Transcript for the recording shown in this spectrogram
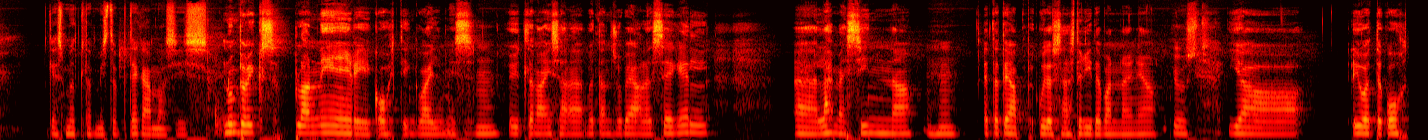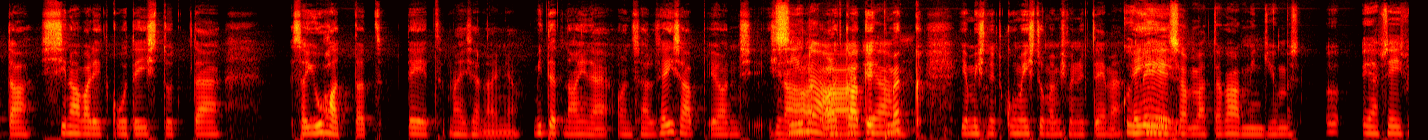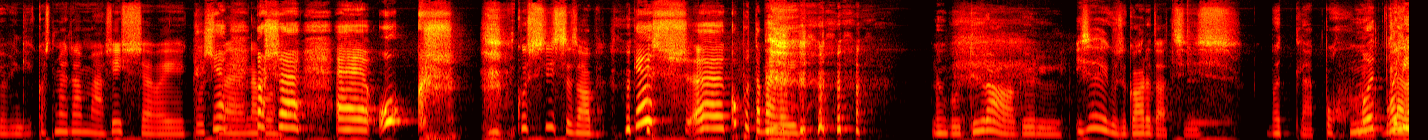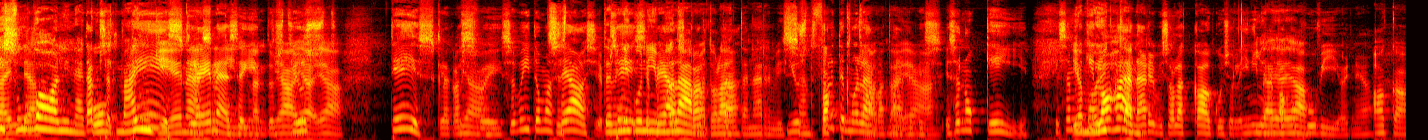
kes mõtleb, mis ta peab tegema, siis number üks, planeeri kohting valmis mm. -hmm. ütle naisele, võtan su peale see kell äh,, lähme sinna mm, Mhm. et ta teab, kuidas ennast riide panna, onju. ja jõuate kohta, sina valid, kuhu te istute, sa juhatad teed naisele, onju. mitte, et naine on seal, seisab ja on, sina, Sina, oled ka kökk-mökk ja mis nüüd, kuhu me istume, mis me nüüd teeme. kui mees on vaata ka mingi umbes, jääb seisma mingi, kas me lähme sisse või kus ja me nagu kas, äh, uks, kus sisse saab? kes äh,, koputame või? nagu türa küll. isegi kui sa kardad, siis mõtle, pohhu, vali välja. suvaline Täpselt, koht, mängi enesekindlalt ja, ja, ja. teeskle kasvõi, sa võid oma seas. te niikuinii mõlemad olete närvis, just, te olete mõlemad vaata, närvis ja see on okei okay.. ja see on Ja mingi lahe ütlen- närvis olek ka, kui sulle Ja, inimene ja, ja. pakub huvi, onju. aga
